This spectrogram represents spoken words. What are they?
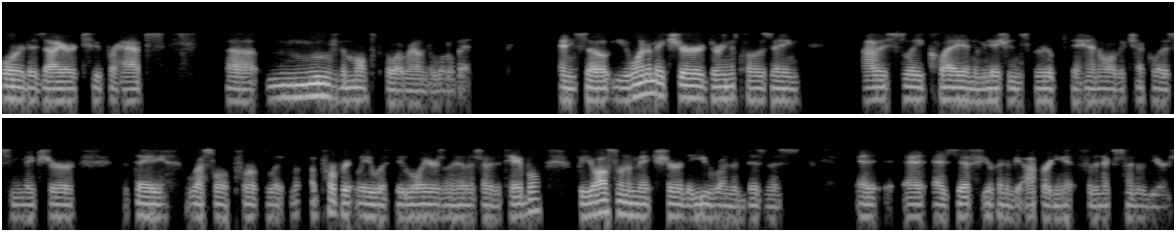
or a desire to perhaps uh, move the multiple around a little bit. And so you want to make sure during the closing, obviously Clay and the munitions group, they handle all the checklists and make sure that they wrestle appropriately, appropriately with the lawyers on the other side of the table. But you also want to make sure that you run the business as, if you're going to be operating it for the next hundred years.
